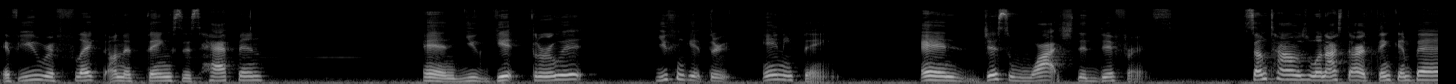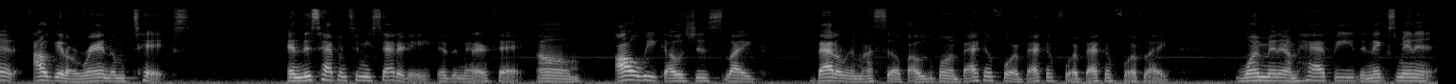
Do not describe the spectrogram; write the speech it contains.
If you reflect on the things that's happened and you get through it, you can get through anything. And just watch the difference. Sometimes when I start thinking bad, I'll get a random text and this happened to me Saturday, as a matter of fact. Um, all week I was just like battling myself. I was going back and forth, back and forth, back and forth. Like one minute I'm happy, the next minute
